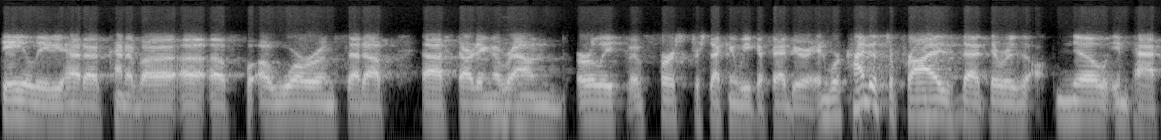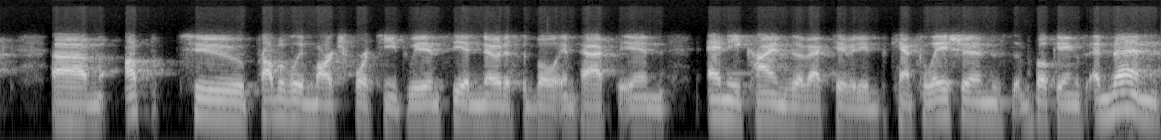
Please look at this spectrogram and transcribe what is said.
daily. We had a kind of a, a, a war room set up uh, starting around early first or second week of February. And we're kind of surprised that there was no impact um, up to probably March 14th, we didn't see a noticeable impact in any kinds of activity, cancellations, bookings, and then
